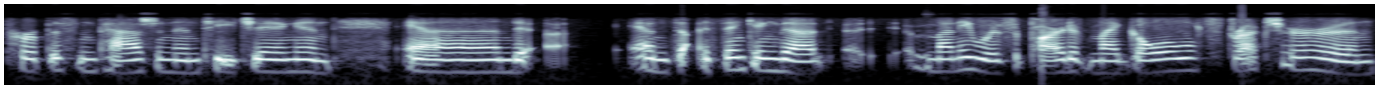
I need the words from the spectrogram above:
purpose and passion in teaching, and and and thinking that uh, money was a part of my goal structure and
